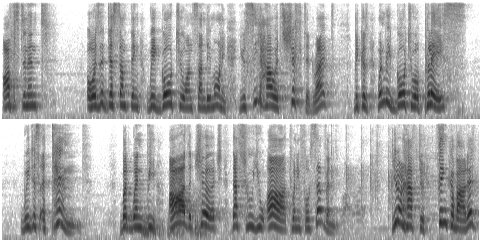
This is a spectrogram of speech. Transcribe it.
obstinate? Or is it just something we go to on Sunday morning? You see how it's shifted, right? Because when we go to a place, we just attend. But when we are the church, that's who you are 24 7. You don't have to think about it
